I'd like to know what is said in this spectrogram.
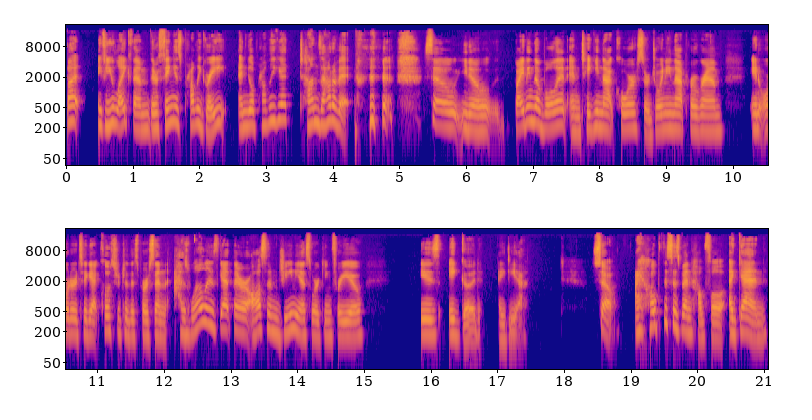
but if you like them, their thing is probably great and you'll probably get tons out of it. so, you know, biting the bullet and taking that course or joining that program in order to get closer to this person, as well as get their awesome genius working for you, is a good idea. So, I hope this has been helpful. Again,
